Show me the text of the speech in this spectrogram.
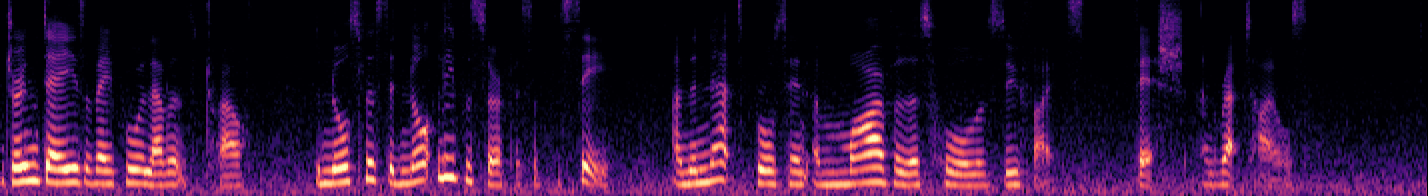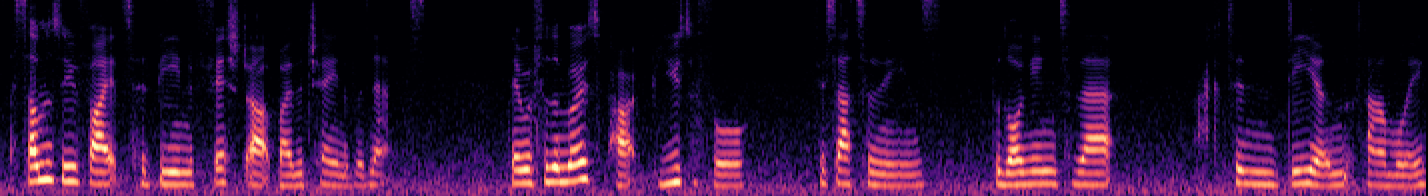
During the days of April 11th and 12th, the Nautilus did not leave the surface of the sea, and the nets brought in a marvellous haul of zoophytes, fish, and reptiles. Some zoophytes had been fished up by the chain of the nets. They were for the most part beautiful Physatelines belonging to their Actinideian family.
